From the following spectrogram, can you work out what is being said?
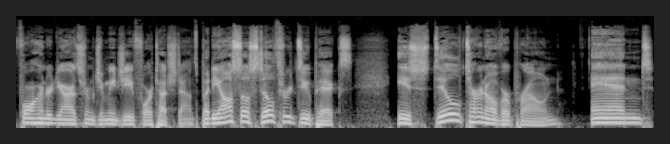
400 yards from Jimmy G, four touchdowns. But he also still threw two picks, is still turnover prone, and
